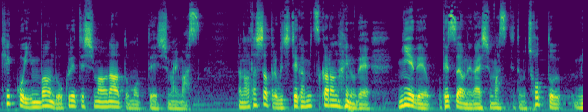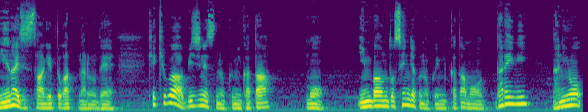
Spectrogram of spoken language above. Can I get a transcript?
結構インバウンド遅れてしまうなと思ってしまいます。あの私だったら打ち手が見つからないので三重でお手伝いお願いしますって言ってもちょっと見えないですターゲットがってなるので結局はビジネスの組み方もインバウンド戦略の組み方も誰に何を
